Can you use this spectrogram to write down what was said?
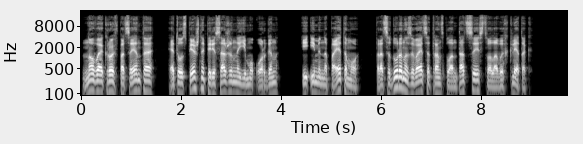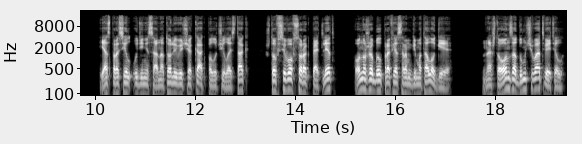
Новая кровь пациента – это успешно пересаженный ему орган, и именно поэтому процедура называется трансплантацией стволовых клеток. Я спросил у Дениса Анатольевича, как получилось так, что всего в 45 лет он уже был профессором гематологии, на что он задумчиво ответил,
